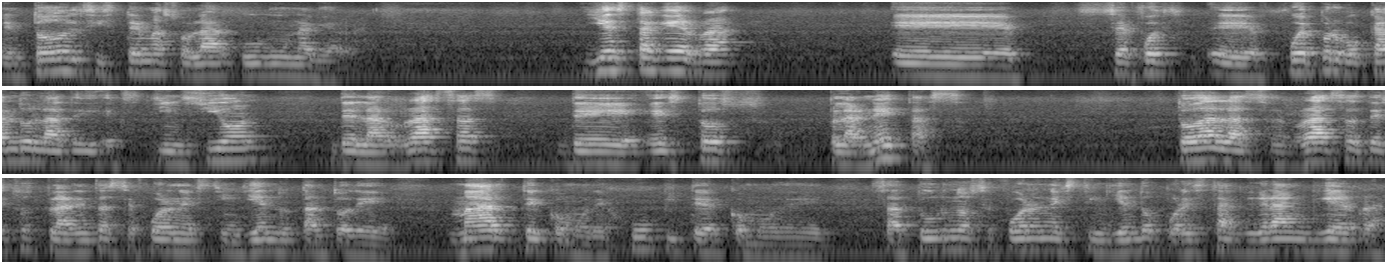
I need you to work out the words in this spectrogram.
en todo el sistema solar hubo una guerra. Y esta guerra eh, se fue, eh, fue provocando la extinción de las razas de estos planetas. Todas las razas de estos planetas se fueron extinguiendo, tanto de Marte como de Júpiter como de Saturno se fueron extinguiendo por esta gran guerra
